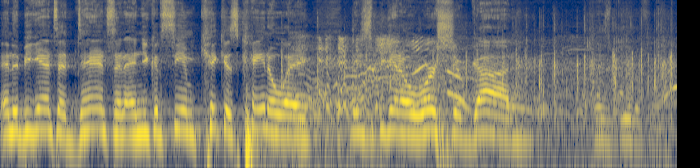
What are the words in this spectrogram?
and he began to dance, and, and you could see him kick his cane away. And he just began to worship God. It was beautiful.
